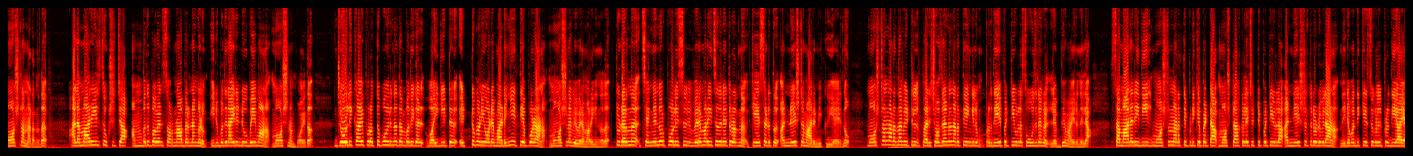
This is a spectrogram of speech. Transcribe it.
മോഷണം നടന്നത്. അലമാരയിൽ സൂക്ഷിച്ച അമ്പത് പവൻ സ്വർണാഭരണങ്ങളും ഇരുപതിനായിരം രൂപയുമാണ് മോഷണം പോയത്. ജോലിക്കായി പുറത്തുപോയിരുന്ന ദമ്പതികൾ വൈകിട്ട് എട്ട് മണിയോടെ മടങ്ങിയെത്തിയപ്പോഴാണ് മോഷണ വിവരം അറിയുന്നത്. തുടർന്ന് ചെങ്ങന്നൂർ പോലീസിൽ വിവരമറിയിച്ചതിനെ തുടർന്ന് കേസെടുത്ത് അന്വേഷണം ആരംഭിക്കുകയായിരുന്നു. മോഷണം നടന്ന വീട്ടിൽ പരിശോധനകൾ നടത്തിയെങ്കിലും പ്രതിയെപ്പറ്റിയുള്ള സൂചനകൾ ലഭ്യമായിരുന്നില്ല. സമാന രീതിയിൽ മോഷണം നടത്തി പിടിക്കപ്പെട്ട മോഷ്ടാക്കളെ ചുറ്റിപ്പറ്റിയുള്ള അന്വേഷണത്തിനൊടുവിലാണ് നിരവധി കേസുകളിൽ പ്രതിയായ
